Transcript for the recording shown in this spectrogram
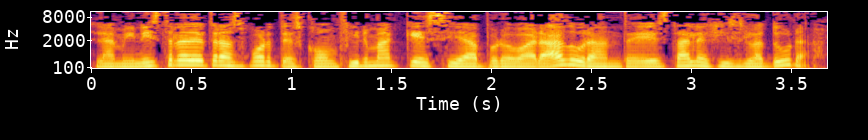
la ministra de Transportes confirma que se aprobará durante esta legislatura.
